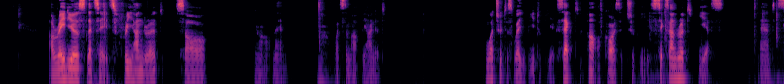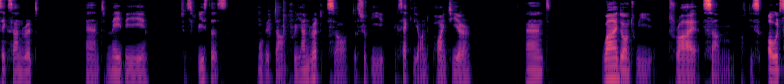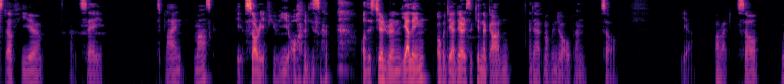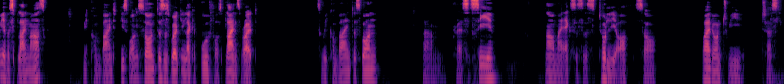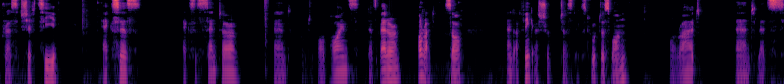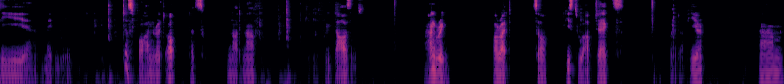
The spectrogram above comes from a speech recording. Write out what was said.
our radius let's say it's 300 so oh man what's the math behind it what should this value be to be exact? Oh, of course, it should be 600. Yes. And 600. And maybe just freeze this. Move it down 300. So this should be exactly on the point here. And why don't we try some of this old stuff here? I would say spline mask. Okay, sorry if you hear all these all these children yelling over there. There is a kindergarten and I have my window open. So yeah. All right. So we have a spline mask. We combined these ones. So this is working like a bool for splines, right? So we combined this one. Um, press C. Now my axis is totally off. So why don't we just press Shift C, axis, axis center, and go to all points. That's better. All right. So, and I think I should just extrude this one. All right. And let's see, maybe just 400. Oh, that's not enough. Give me 3000. Hungry. All right. So these two objects, put it up here. Um,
